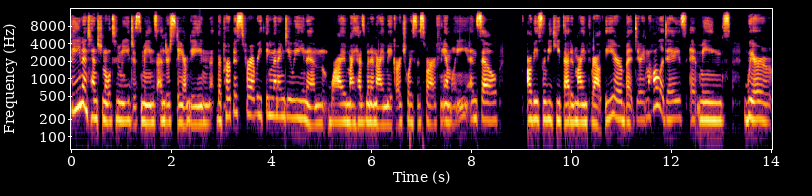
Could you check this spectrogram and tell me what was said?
being intentional to me just means understanding the purpose for everything that I'm doing and why my husband and I make our choices for our family. And so, obviously, we keep that in mind throughout the year, but during the holidays, it means we're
